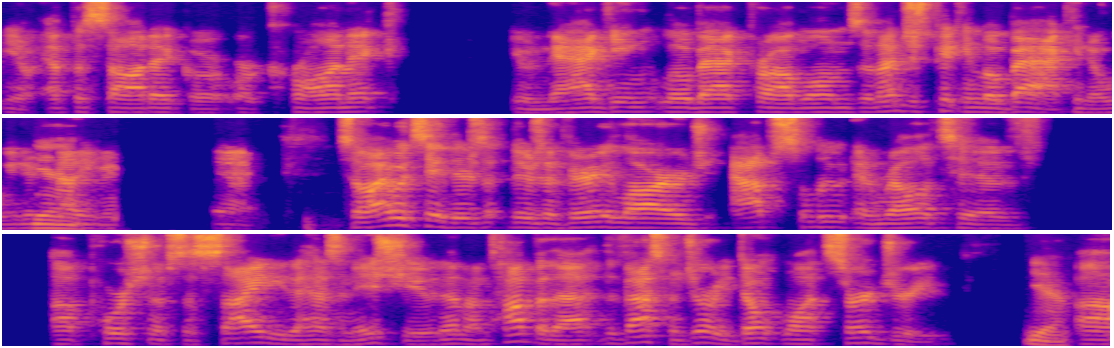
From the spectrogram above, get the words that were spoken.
you know, episodic or, or chronic you know, nagging low back problems. And I'm just picking low back, you know, we didn't yeah. not even yeah. So I would say there's there's a very large absolute and relative uh, portion of society that has an issue. And then on top of that, the vast majority don't want surgery. Yeah. Uh,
